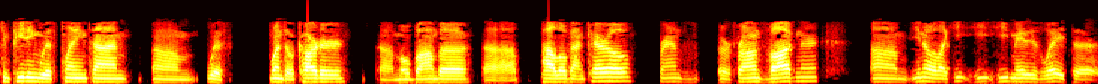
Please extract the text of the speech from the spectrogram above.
competing with playing time um, with Wendell Carter, uh, Mo Bamba, uh, Paolo Banchero, Franz or Franz Wagner um, you know, like he he he made his way to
